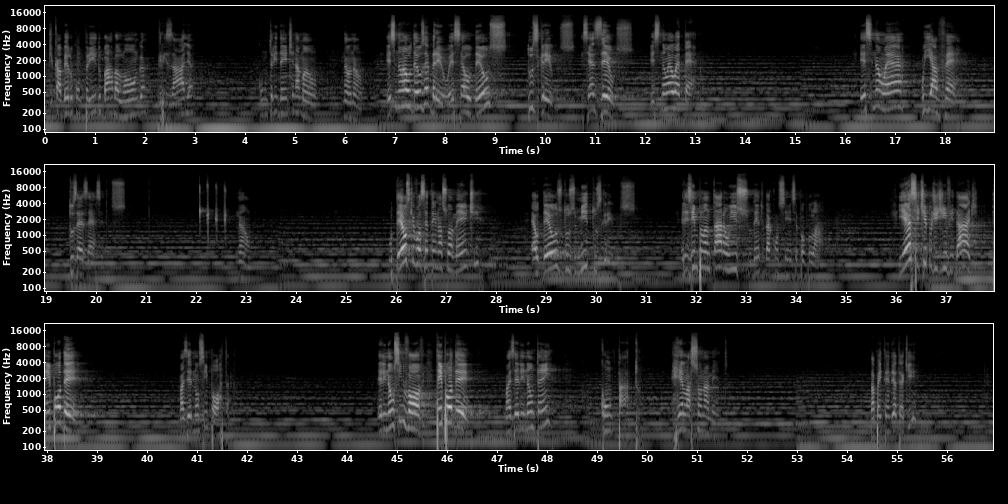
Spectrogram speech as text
de cabelo comprido, barba longa, grisalha, com um tridente na mão. Não, não. Esse não é o Deus hebreu, esse é o Deus dos gregos. Esse é Zeus. Esse não é o eterno. Esse não é o Yahvé dos exércitos. Não. O Deus que você tem na sua mente é o Deus dos mitos gregos. Eles implantaram isso dentro da consciência popular. E esse tipo de divindade tem poder, mas ele não se importa. Ele não se envolve. Tem poder, mas ele não tem contato, relacionamento. Dá para entender até aqui?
